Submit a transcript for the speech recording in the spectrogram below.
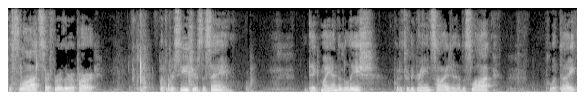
the slots are further apart, but the procedure is the same. Take my end of the leash, put it through the grain side of the slot, pull it tight,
